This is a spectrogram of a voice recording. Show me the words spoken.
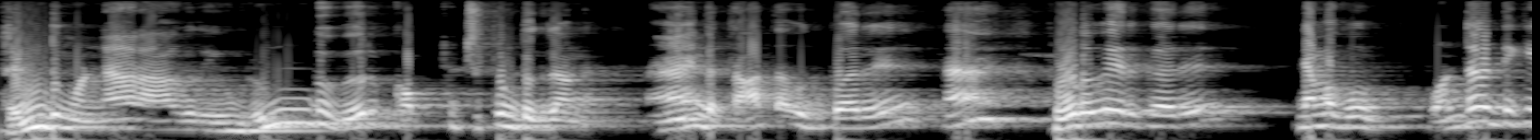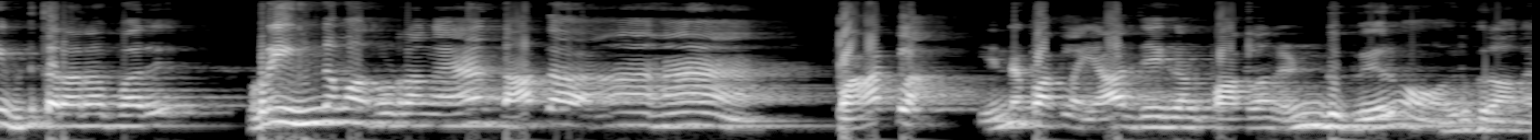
ரெண்டு மணி நேரம் ஆகுது. இவங்க ரெண்டு பேரும் கப்பு சுப்புன்ட்டு இருக்கிறாங்க. இந்த தாத்தாவுக்கு பாரு. கூடவே இருக்காரு. நமக்கு பொண்டாட்டிக்கு விட்டு தராரா பாரு. உடனே இந்தமா சொல்றாங்க தாத்தா பார்க்கலாம். என்ன பார்க்கலாம்? யார் ஜெயிக்கிறான்னு பார்க்கலாம். ரெண்டு பேரும் இருக்கிறாங்க.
